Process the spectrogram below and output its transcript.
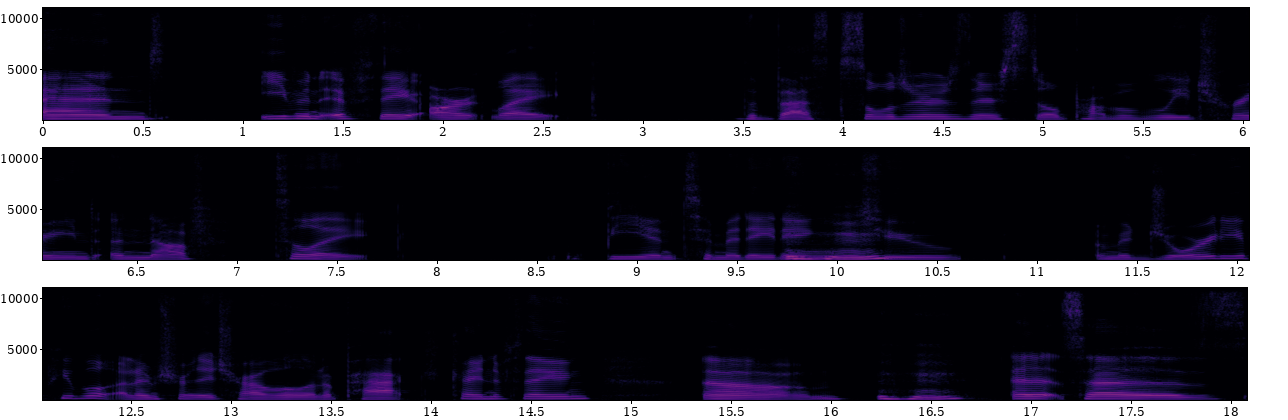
and even if they aren't like the best soldiers, they're still probably trained enough to like be intimidating Mhm. to a majority of people, and I'm sure they travel in a pack kind of thing. Um, mhm. and it says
